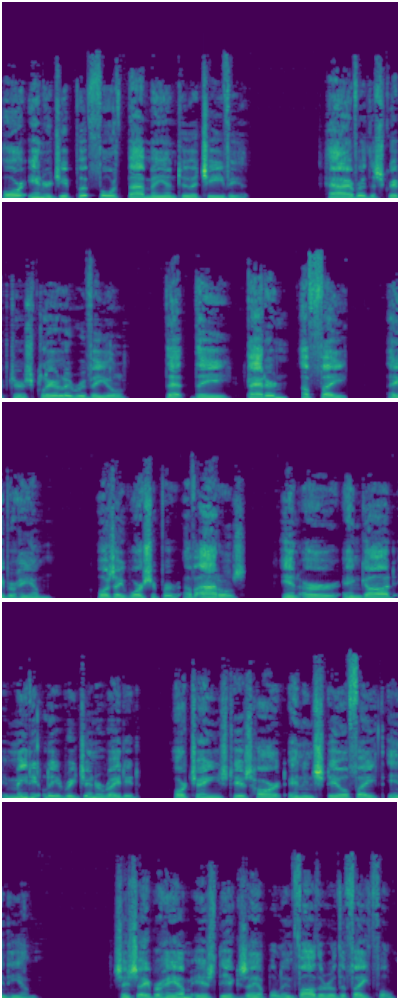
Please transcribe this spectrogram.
or energy put forth by man to achieve it. However, the scriptures clearly reveal that the pattern of faith, Abraham, was a worshipper of idols in Ur, and God immediately regenerated or changed his heart and instilled faith in him. Since Abraham is the example and father of the faithful,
